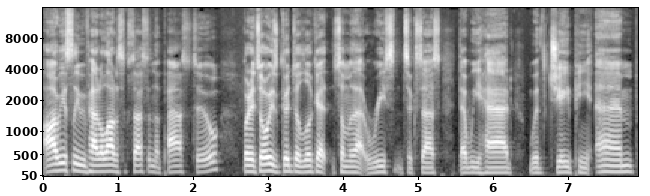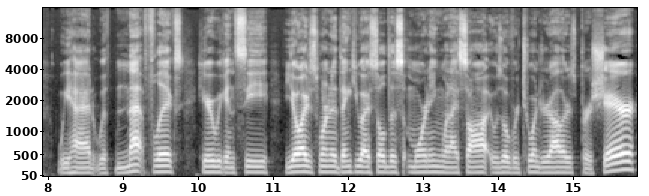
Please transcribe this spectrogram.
Obviously, we've had a lot of success in the past too, but it's always good to look at some of that recent success that we had with JPM, we had with Netflix. Here we can see, yo, I just wanted to thank you. I sold this morning when I saw it was over $200 per share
